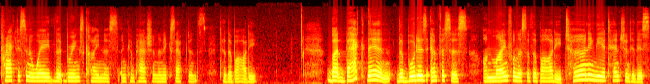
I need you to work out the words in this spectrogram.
practice in a way that brings kindness and compassion and acceptance to the body. But back then, the Buddha's emphasis on mindfulness of the body, turning the attention to this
